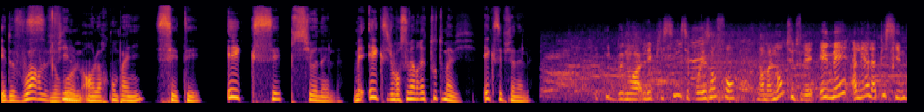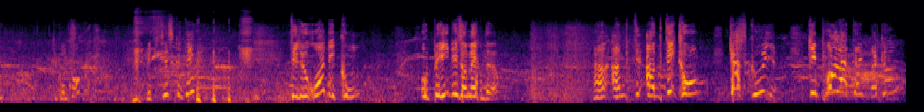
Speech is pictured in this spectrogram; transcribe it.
Et de voir le film en leur compagnie, c'était exceptionnel. Mais ex- je m'en souviendrai toute ma vie. Exceptionnel. Écoute Benoît, les piscines c'est pour les enfants. Normalement tu devrais aimer aller à la piscine. Tu comprends? Mais tu sais ce que t'es? T'es le roi des cons au pays des emmerdeurs. Un, un petit, un petit con, casse-couille, qui prend la tête, d'accord?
